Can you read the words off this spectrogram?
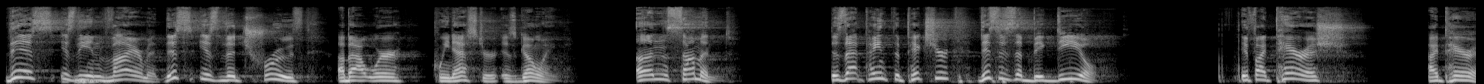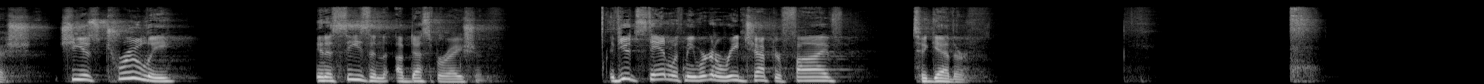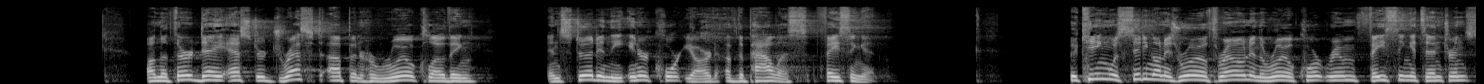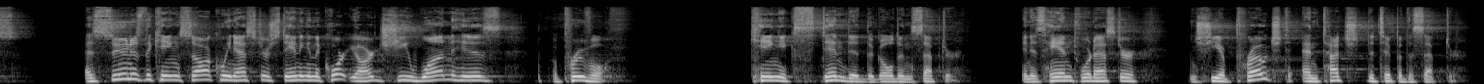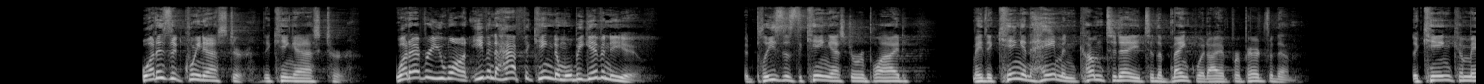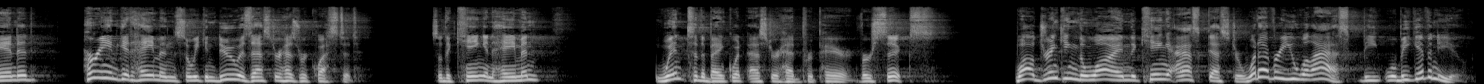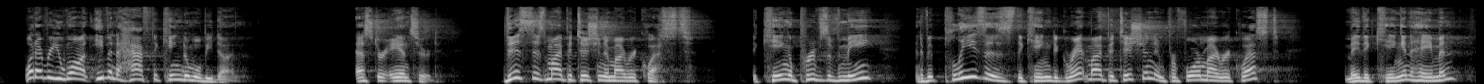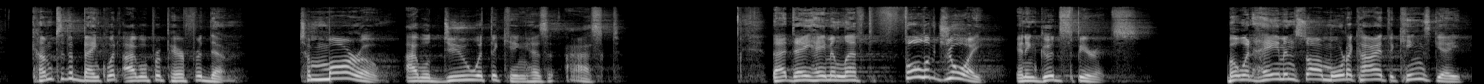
This is the environment. This is the truth about where Queen Esther is going. Unsummoned does that paint the picture? This is a big deal. If I perish, I perish. She is truly in a season of desperation. If you'd stand with me, we're going to read chapter 5 together. On the third day, Esther, dressed up in her royal clothing, and stood in the inner courtyard of the palace facing it. The king was sitting on his royal throne in the royal courtroom facing its entrance. As soon as the king saw Queen Esther standing in the courtyard, she won his approval. King extended the golden scepter in his hand toward Esther, and she approached and touched the tip of the scepter. What is it, Queen Esther? The king asked her. Whatever you want, even to half the kingdom, will be given to you. It pleases the king, Esther replied. May the king and Haman come today to the banquet I have prepared for them. The king commanded, Hurry and get Haman so we can do as Esther has requested. So the king and Haman went to the banquet Esther had prepared. Verse 6 While drinking the wine, the king asked Esther, Whatever you will ask be, will be given to you. Whatever you want, even to half the kingdom will be done. Esther answered, This is my petition and my request. The king approves of me, and if it pleases the king to grant my petition and perform my request, may the king and Haman come to the banquet I will prepare for them. Tomorrow I will do what the king has asked. That day Haman left full of joy and in good spirits. But when Haman saw Mordecai at the king's gate,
